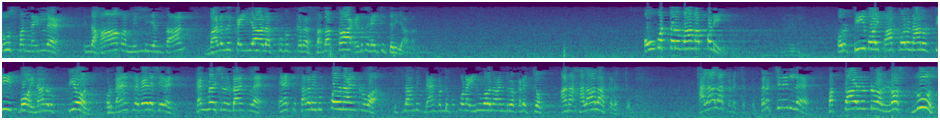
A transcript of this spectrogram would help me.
லூஸ் பண்ண இல்ல. இந்த ஹாப மில்லியன் தான் வலது கையால கொடுக்கிற சதக்கா இடது கைக்கு தெரியாத ஒவ்வொருத்தரும் தான் அப்படி. ஒரு டீ பாய் பார்க்கணும் நான் ஒரு டீ பாய் நான் ஒரு பியோன் ஒரு பேங்க்ல வேலை செய்யறேன் கன்வென்ஷனல் பேங்க்ல. எனக்கு சலரி முப்பதாயிரம் ரூபாய். இஸ்லாமிக் பேங்க் கொண்டு போனா இருபதாயிரம் ரூபாய் கிடைச்சோம் ஆனா ஹலாலா கிடைக்கும். ஹலாலா கிடைச்சது பிரச்சனை இல்ல. பத்தாயிரம் ரூபாய் லாஸ் லூஸ்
